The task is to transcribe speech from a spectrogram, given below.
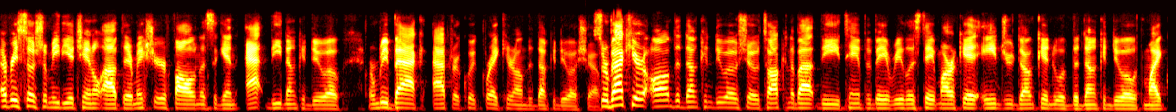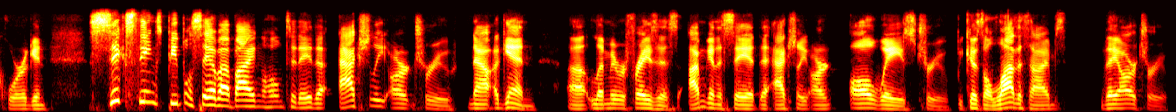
every social media channel out there. Make sure you're following us again at the Duncan Duo. And we'll be back after a quick break here on the Duncan Duo Show. So we're back here on the Duncan Duo Show talking about the Tampa Bay real estate market. Andrew Duncan with the Duncan Duo with Mike Corrigan. Six things people say about buying a home today that actually aren't true. Now, again, uh, let me rephrase this. I'm going to say it that actually aren't always true because a lot of times they are true.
